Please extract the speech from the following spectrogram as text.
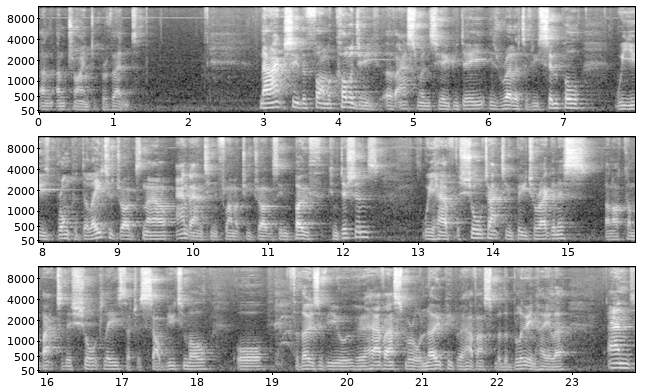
and, and trying to prevent. Now, actually, the pharmacology of asthma and COPD is relatively simple. We use bronchodilator drugs now and anti-inflammatory drugs in both conditions. We have the short-acting beta agonists, and I'll come back to this shortly, such as salbutamol, or for those of you who have asthma or know people who have asthma, the blue inhaler. And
